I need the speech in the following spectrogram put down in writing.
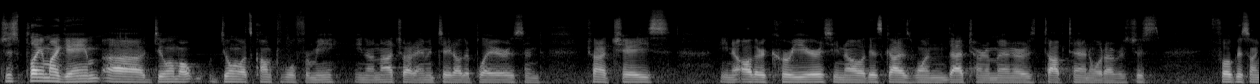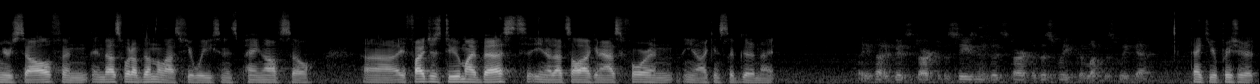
Just playing my game, uh, doing what, doing what's comfortable for me. You know, not try to imitate other players and trying to chase, you know, other careers. You know, this guy's won that tournament or is top ten or whatever. It's just focus on yourself, and, and that's what I've done the last few weeks, and it's paying off. So, uh, if I just do my best, you know, that's all I can ask for, and you know, I can sleep good at night. You've had a good start to the season, good start to this week. Good luck this weekend. Thank you, appreciate it.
